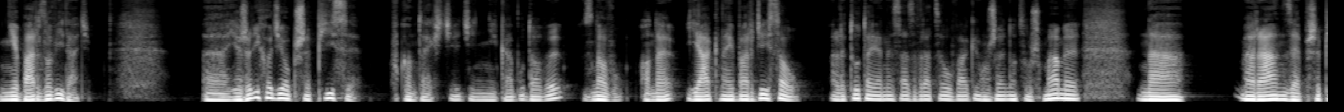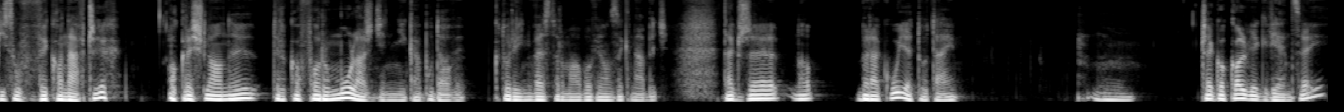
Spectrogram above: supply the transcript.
nie bardzo widać. E, jeżeli chodzi o przepisy w kontekście dziennika budowy, znowu one jak najbardziej są ale tutaj NSA zwraca uwagę, że no cóż, mamy na randze przepisów wykonawczych określony tylko formularz dziennika budowy, który inwestor ma obowiązek nabyć. Także no, brakuje tutaj mm, czegokolwiek więcej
